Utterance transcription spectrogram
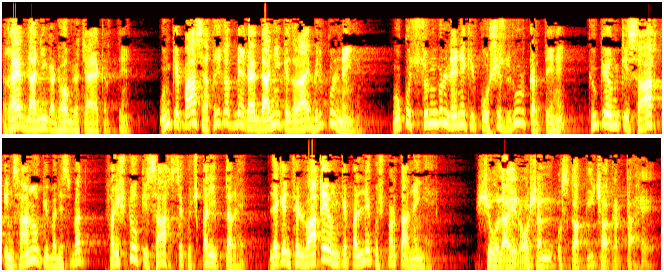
غیب دانی کا ڈھونگ رچایا کرتے ہیں۔ ان کے پاس حقیقت میں غیب دانی کے ذرائع بالکل نہیں ہیں۔ وہ کچھ سنگن لینے کی کوشش ضرور کرتے ہیں، کیونکہ ان کی ساخت انسانوں کی بنسبت فرشتوں کی ساخت سے کچھ قریب تر ہے۔ لیکن فی الواقع ان کے پلے کچھ پڑتا نہیں ہے۔ شولہ روشن اس کا پیچھا کرتا ہے۔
